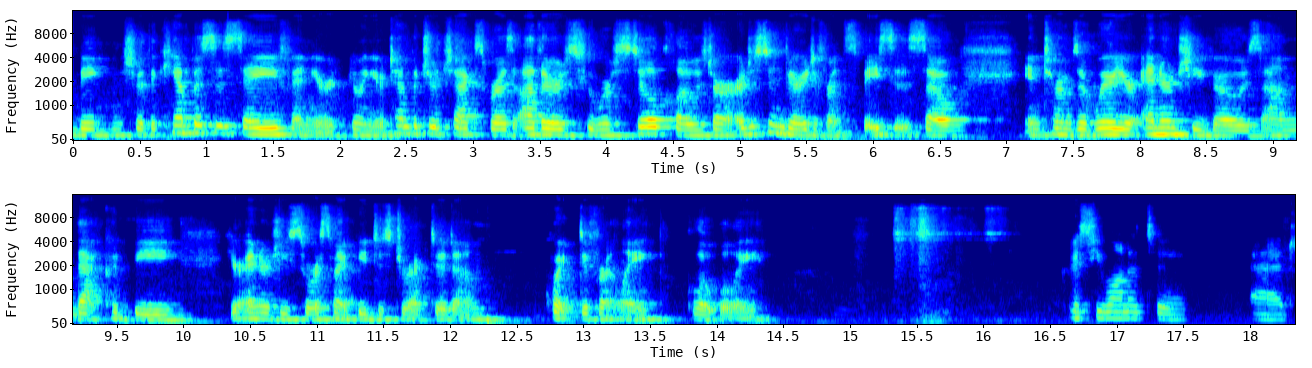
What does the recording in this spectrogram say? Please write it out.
making sure the campus is safe and you're doing your temperature checks, whereas others who are still closed are, are just in very different spaces. So, in terms of where your energy goes, um, that could be your energy source might be just directed um, quite differently globally. Chris, you wanted to add?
